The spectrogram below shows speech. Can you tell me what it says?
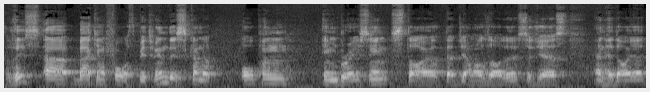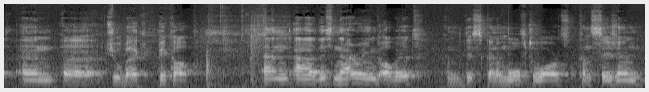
this uh, back and forth between this kind of open, embracing style that Jamal Zadeh suggests, and Hidayat and uh, Chubak pick up, and uh, this narrowing of it, and this kind of move towards concision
